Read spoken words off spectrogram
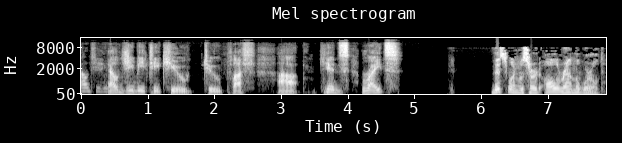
LGBTQ2 plus, uh, kids' rights. This one was heard all around the world.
